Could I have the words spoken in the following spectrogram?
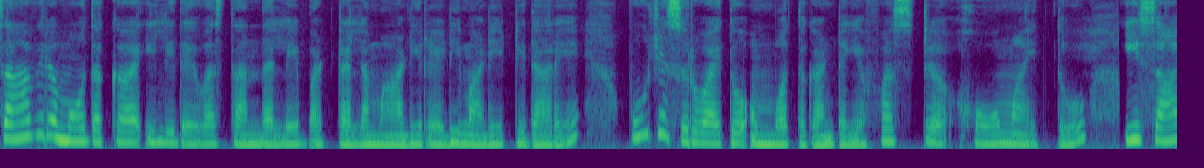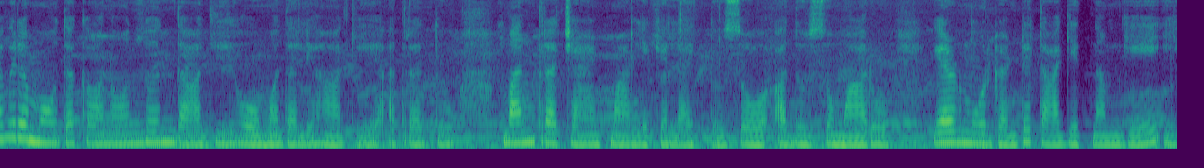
ಸಾವಿರ ಮೋದಕ ಇಲ್ಲಿ ದೇವಸ್ಥಾನದಲ್ಲಿ ಬಟ್ಟೆಲ್ಲ ಮಾಡಿ, ರೆಡಿ ಮಾಡಿ ಇಟ್ಟಿದ್ದಾರೆ. ಪೂಜೆ ಶುರುವಾಯಿತು ಒಂಬತ್ತು ಗಂಟೆಗೆ. ಫಸ್ಟ್ ಹೋಮ ಇತ್ತು. ಈ ಸಾವಿರ ಮೋದಕವನ್ನು ಒಂದೊಂದಾಗಿ ಹೋಮದಲ್ಲಿ ಹಾಕಿ, ಅದರದ್ದು ಮಂತ್ರ ಚಾಂಟ್ ಮಾಡಲಿಕ್ಕೆಲ್ಲ ಇತ್ತು. ಸೊ ಅದು ಸುಮಾರು ಎರಡು ಮೂರು ಗಂಟೆ ತಾಗಿತ್ತು ನಮಗೆ ಈ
